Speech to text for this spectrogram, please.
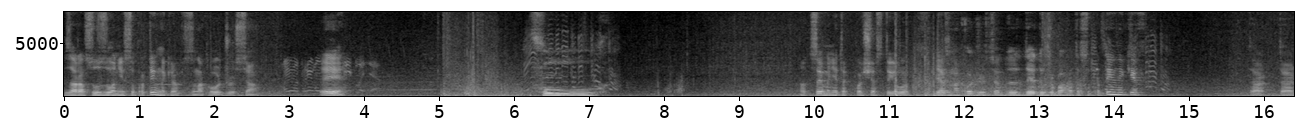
зараз у зоні супротивників знаходжуся. Е. Фух. Оце мені так пощастило. Я знаходжуся де, дуже багато супротивників. Так, так,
